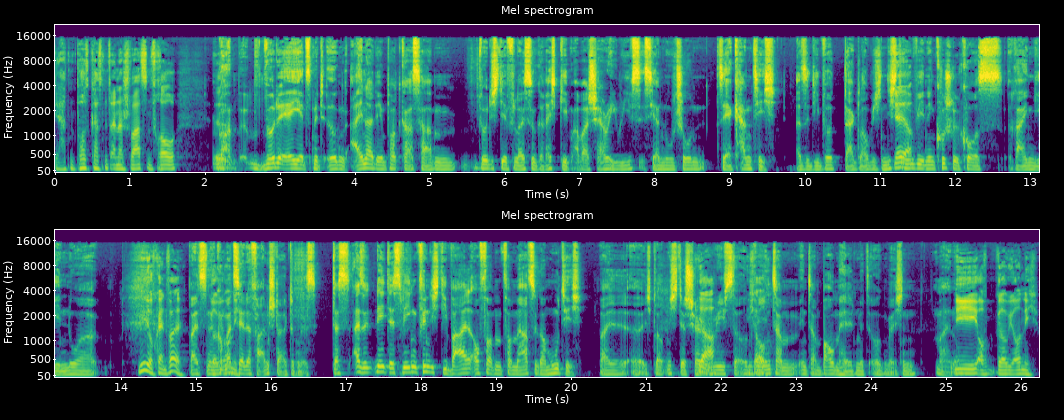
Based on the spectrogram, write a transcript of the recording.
Der hat einen Podcast mit einer schwarzen Frau. Boah, Würde er jetzt mit irgendeiner den Podcast haben, würde ich dir vielleicht sogar recht geben. Aber Sherry Reeves ist ja nun schon sehr kantig. Also die wird da, glaube ich, nicht Ja, ja. irgendwie in den Kuschelkurs reingehen, nur Nee, auf keinen Fall. weil es eine kommerzielle Veranstaltung ist. Das, also nee, deswegen finde ich die Wahl auch vom, vom März sogar mutig. Weil äh, ich glaube nicht, dass Sherry Ja, Reeves da irgendwie hinterm, hinterm Baum hält mit irgendwelchen Meinungen. Nee, glaube ich auch nicht.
